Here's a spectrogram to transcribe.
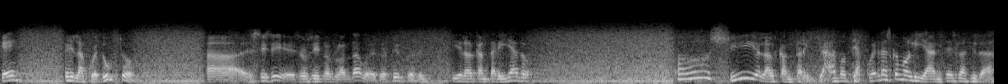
¿Qué? El acueducto. Ah, sí, sí, eso sí nos lo han dado, eso es cierto, sí. Y el alcantarillado. Ah, sí, el alcantarillado. ¿Te acuerdas cómo olía antes la ciudad?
